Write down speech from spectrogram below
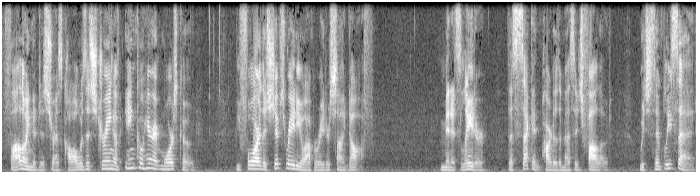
Following the distress call was a string of incoherent Morse code before the ship's radio operator signed off. Minutes later, the second part of the message followed, which simply said,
